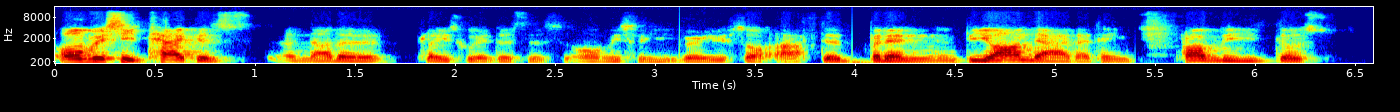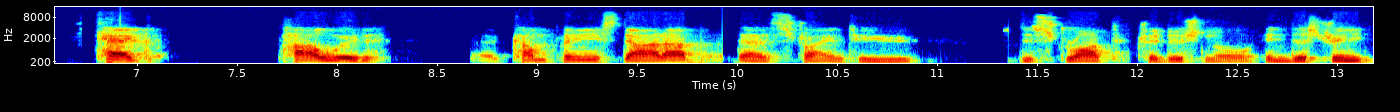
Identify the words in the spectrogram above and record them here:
Obviously, tech is another place where this is obviously very sought after. But then beyond that, I think probably those tech powered uh, company startup that's trying to disrupt traditional industry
